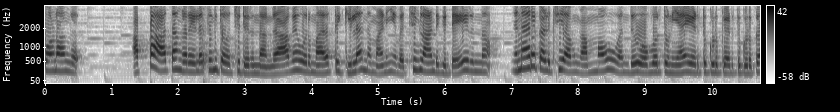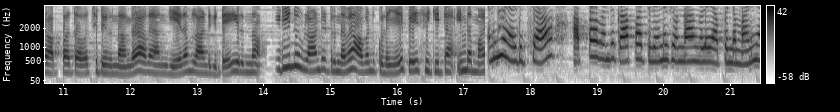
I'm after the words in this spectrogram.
போனாங்க. அப்பா ஆத்தாங்கரையில் துணி துவைச்சிட்டு இருந்தாங்க. அவன் ஒரு மரத்து கீழே அந்த மணியை வச்சு விளாண்டுக்கிட்டே இருந்தான். கொஞ்ச நேரம் கழிச்சு அவங்க அம்மாவும் வந்து ஒவ்வொரு துணியா எடுத்து கொடுக்க எடுத்து கொடுக்க அப்பா துவைச்சிட்டு இருந்தாங்க. அவன் அங்கேயே தான் விளாண்டுக்கிட்டே இருந்தான். திடீர்னு விளாண்டுட்டு இருந்தவன் அவனுக்குள்ளேயே பேசிக்கிட்டான். இந்த மணி மணியை அடிச்சா அப்பா வந்து காப்பாத்துவேன்னு சொன்னாங்களே. அப்ப இந்த மணியை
